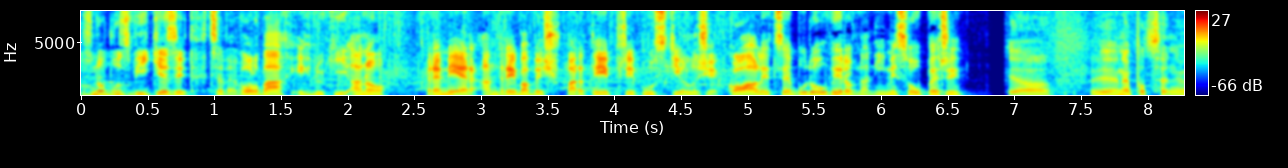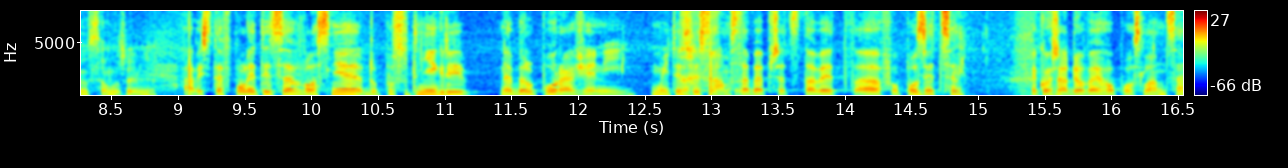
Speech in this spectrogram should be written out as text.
Znovu zvítězit chce ve volbách i hnutí ano. Premiér Andrej Babiš v partii připustil, že koalice budou vyrovnanými soupeři. Já je nepodceňuji, samozřejmě. A vy jste v politice vlastně doposud nikdy nebyl poražený. Umíte si sám sebe představit eh, v opozici? Jako řadového poslance?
